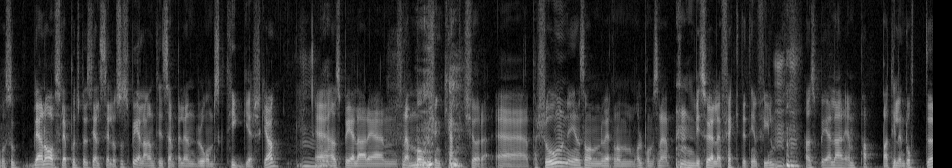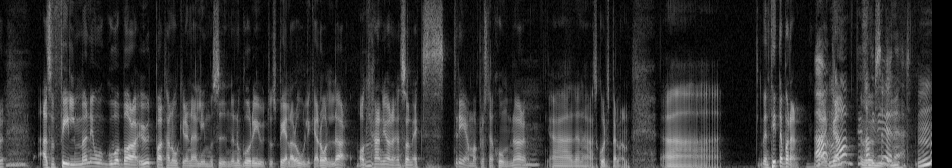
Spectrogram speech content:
Och så blir han avsläppt på ett speciellt ställe och så spelar han till exempel en romsk tiggerska. Eh, han spelar en sån här motion capture eh, person i en sån, du vet när de håller på med såna här visuella effekter till en film. Han spelar en pappa till en dotter. Alltså filmen går bara ut på att han åker i den här limousinen och går ut och spelar olika roller. Och han gör en sån extrema prestationer, eh, den här skådespelaren. Eh, men titta på den. Verkligen. Ja, det ska vi Mm. göra.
